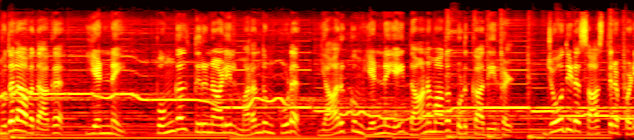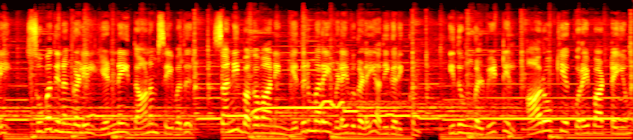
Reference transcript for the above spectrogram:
முதலாவதாக எண்ணெய். பொங்கல் திருநாளில் மறந்தும் கூட யாருக்கும் எண்ணெயை தானமாக கொடுக்காதீர்கள். ஜோதிட சாஸ்திரப்படி சுப தினங்களில் எண்ணெய் தானம் செய்வது சனி பகவானின் எதிர்மறை விளைவுகளை அதிகரிக்கும். இது உங்கள் வீட்டில் ஆரோக்கிய குறைபாட்டையும்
